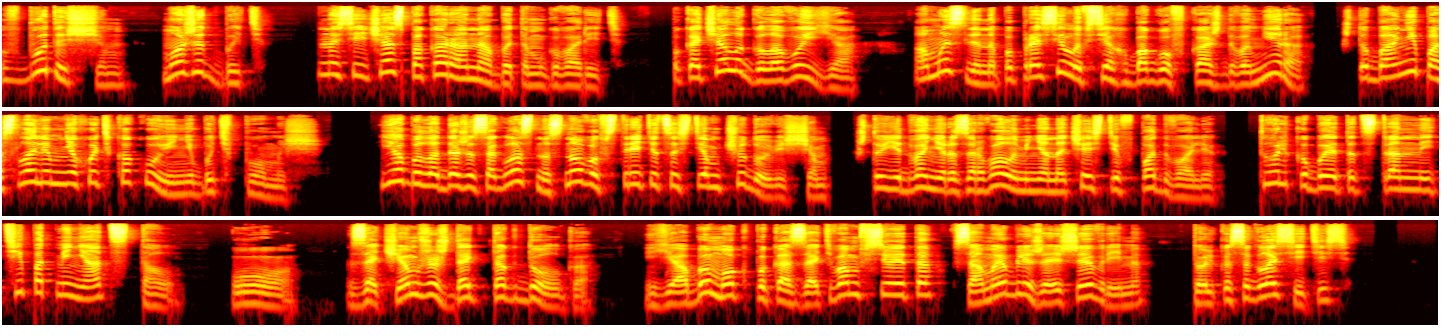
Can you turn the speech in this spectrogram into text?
В будущем, может быть. Но сейчас пока рано об этом говорить. Покачала головой я, а мысленно попросила всех богов каждого мира, чтобы они послали мне хоть какую-нибудь помощь. Я была даже согласна снова встретиться с тем чудовищем, что едва не разорвало меня на части в подвале. Только бы этот странный тип от меня отстал. О, зачем же ждать так долго? Я бы мог показать вам все это в самое ближайшее время. Только согласитесь.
